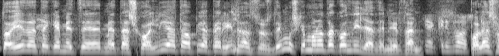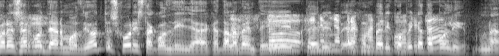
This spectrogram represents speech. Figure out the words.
το είδατε και με, με, τα σχολεία τα οποία περιήλθαν στους Δήμους και μόνο τα κονδύλια δεν ήρθαν. Πολλές φορές έρχονται αρμοδιότητες χωρίς τα κονδύλια, καταλαβαίνετε, ή περι, έχουν περικοπεί κατά πολύ. Ναι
